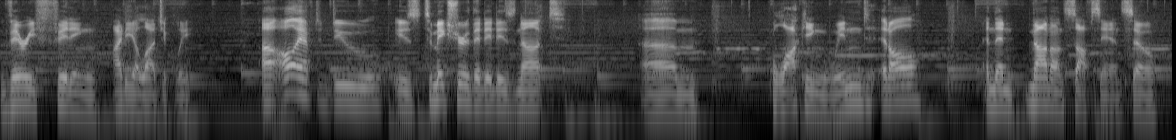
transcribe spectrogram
very fitting ideologically. Uh, all I have to do is to make sure that it is not um, blocking wind at all, and then not on soft sand. So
